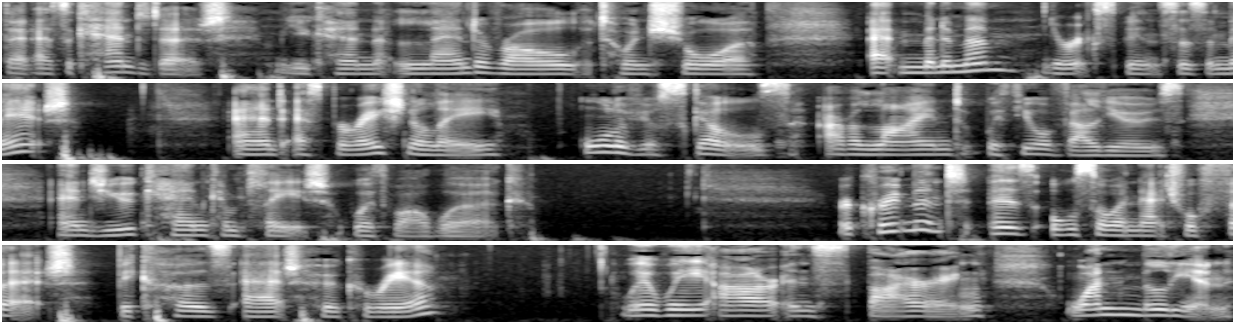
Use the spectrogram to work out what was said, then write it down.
that as a candidate, you can land a role to ensure, at minimum, your expenses are met, and aspirationally, all of your skills are aligned with your values and you can complete worthwhile work. Recruitment is also a natural fit because at her career, where we are inspiring 1 million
